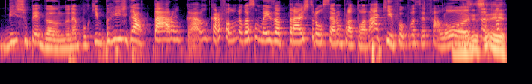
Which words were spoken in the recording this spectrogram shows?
bicho pegando, né? Porque resgataram, o cara, o cara falou um negócio um mês atrás, trouxeram pra tona. Ah, aqui foi o que você falou. Mas isso aí.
